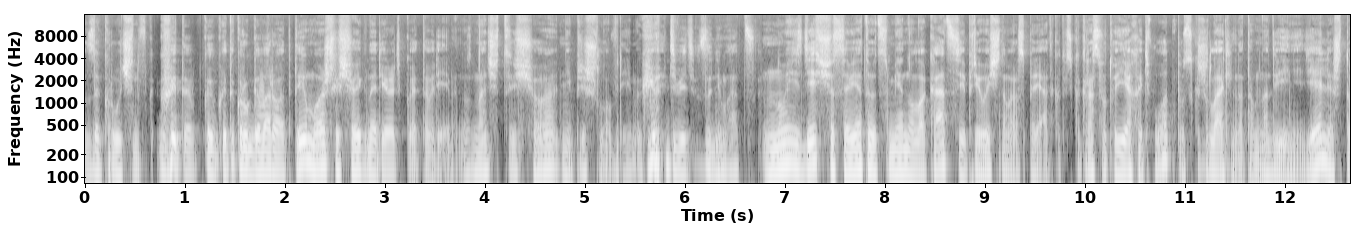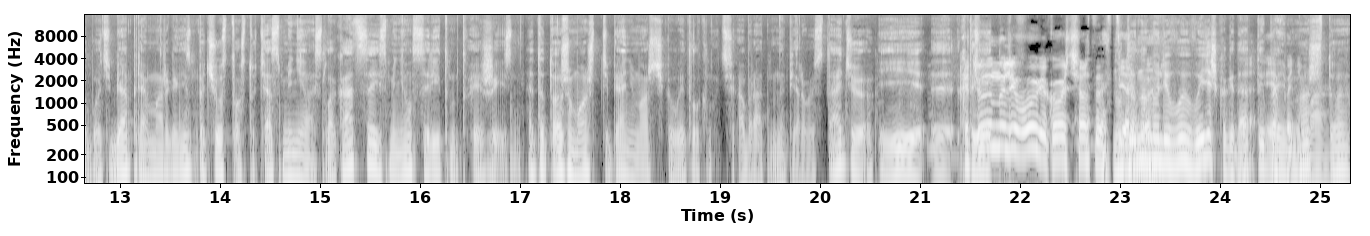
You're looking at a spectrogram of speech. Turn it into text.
закручен в какой-то какой-то круговорот, ты можешь еще игнорировать какое-то время. Ну, значит, еще не пришло время, когда тебе этим заниматься. Ну и здесь еще советуют смену локации привычного распорядка. То есть как раз вот уехать в отпуск, желательно там на две недели, чтобы у тебя прямо организм почувствовал, что у тебя сменилась локация и сменился ритм твоей жизни. Это тоже может тебя немножечко вытолкнуть обратно на первую стадию. И э, Хочу ты- на нулевую, какого черта на ну, ты на нулевую выйдешь, когда Да, ты поймешь, что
